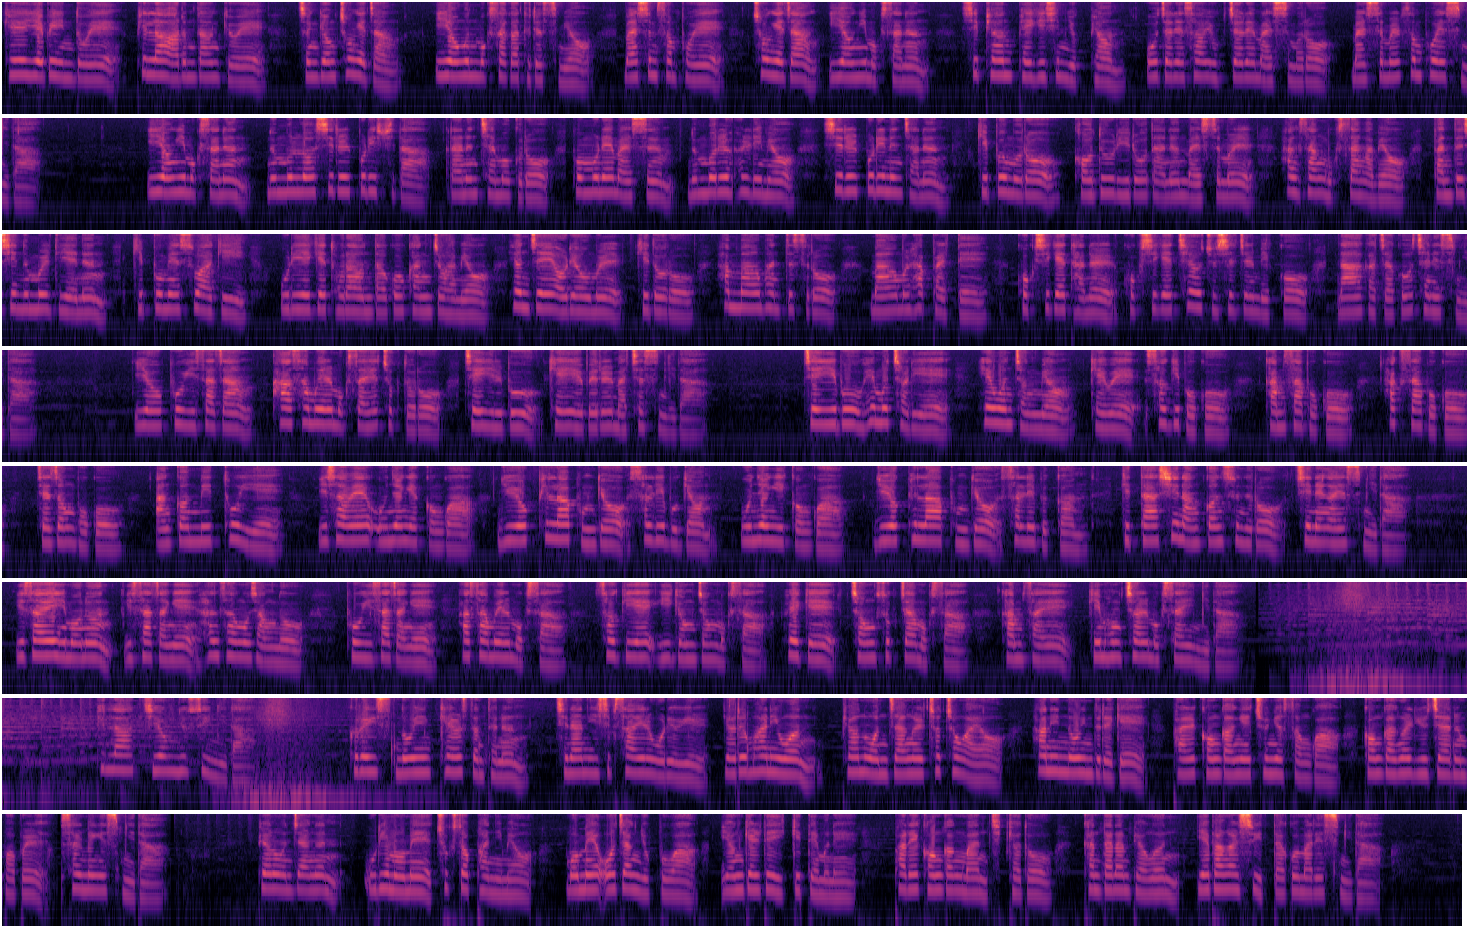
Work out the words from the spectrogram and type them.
개 예배 인도에 필라 아름다운 교회 증경 총회장 이영훈 목사가 드렸으며 말씀 선포에 총회장 이영희 목사는 시편 126편 5절에서 6절의 말씀으로 말씀을 선포했습니다. 이영희 목사는 눈물로 씨를 뿌립시다 라는 제목으로 본문의 말씀 눈물을 흘리며 씨를 뿌리는 자는 기쁨으로 거두리로다는 말씀을 항상 묵상하며 반드시 눈물 뒤에는 기쁨의 수확이 우리에게 돌아온다고 강조하며 현재의 어려움을 기도로 한마음 한뜻으로 마음을 합할 때 곡식의 단을 곡식에 채워 주실 줄 믿고 나아가자고 전했습니다. 이어 부이사장 하사무엘 목사의 축도로 제1부 개예배를 마쳤습니다. 제2부 회무 처리에 회원 정명, 개회, 서기 보고, 감사 보고, 학사 보고, 재정 보고, 안건 및 토의에 이사회 운영의 건과 뉴욕 필라 분교 설립 의견, 운영이 건과 뉴욕 필라 분교 설립 의건, 기타 신안건 순으로 진행하였습니다. 이사의 이모는 이사장의 한상우 장로, 부이사장의 하사무엘 목사, 서기의 이경정 목사, 회계 정숙자 목사, 감사의 김홍철 목사입니다. 필라 지역 뉴스입니다. 그레이스 노인 케어 센터는 지난 24일 월요일 여름 한의원 변 원장을 초청하여 한인 노인들에게 발 건강의 중요성과 건강을 유지하는 법을 설명했습니다. 변 원장은 우리 몸의 축소판이며 몸의 오장육부와 연결돼 있기 때문에 발의 건강만 지켜도 간단한 병은 예방할 수 있다고 말했습니다.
